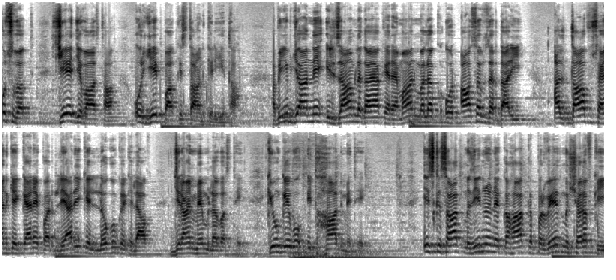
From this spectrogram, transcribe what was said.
उस वक्त ये जवाब था और ये पाकिस्तान के लिए था। हबीब जान ने इल्ज़ाम लगाया कि रहमान मलक और आसफ जरदारी अल्ताफ़ हुसैन के कहने पर लियारी के लोगों के खिलाफ जराइम में मुलवस थे, क्योंकि वो इतिहाद में थे। इसके साथ मजीद उन्होंने कहा कि परवेज़ मुशरफ की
